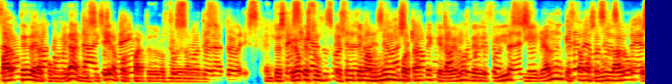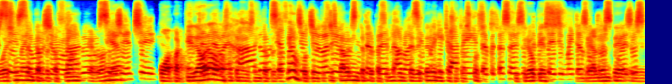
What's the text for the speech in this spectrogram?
parte de la comunidad, ni siquiera por parte de los moderadores. Entonces creo que esto es un tema muy importante que debemos de decidir si realmente estamos en un lado o es una interpretación errónea o a partir de ahora vamos a tener esa interpretación, porque entonces caben interpretaciones del PDP de muchas otras cosas. Y creo que es realmente eh,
